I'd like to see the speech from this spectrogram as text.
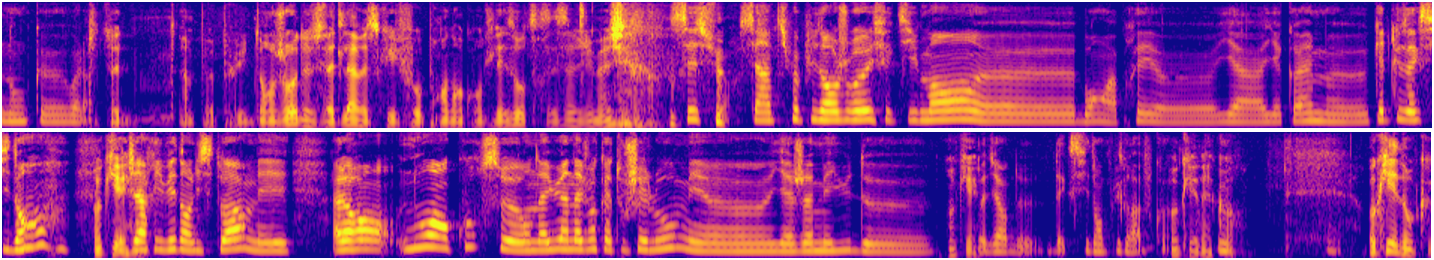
Donc euh, voilà, C'est peut-être un peu plus dangereux de ce fait-là parce qu'il faut prendre en compte les autres, c'est ça j'imagine. c'est sûr. C'est un petit peu plus dangereux, effectivement. Euh, bon, après, euh, il y a il y a quand même euh, quelques accidents Ok. déjà arrivés dans l'histoire. Mais alors, en- nous en course, on a eu un avion qui a touché l'eau, mais il n'y a jamais eu de, on va dire, de- d'accident plus grave. Quoi. Ok, d'accord. Ok, donc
